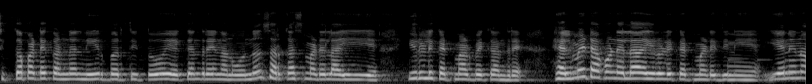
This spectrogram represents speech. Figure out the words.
ಸಿಕ್ಕಾಪಟ್ಟೆ ಕಣ್ಣಲ್ಲಿ ನೀರು ಬರ್ತಿತ್ತು. ಏಕೆಂದರೆ ನಾನು ಒಂದೊಂದು ಸರ್ಕಸ್ ಮಾಡಿಲ್ಲ ಈ ಈರುಳ್ಳಿ ಕಟ್ ಮಾಡಬೇಕಂದ್ರೆ. ಹೆಲ್ಮೆಟ್ ಹಾಕೊಂಡೆಲ್ಲ ಈರುಳ್ಳಿ ಕಟ್ ಮಾಡಿದ್ದೀನಿ. ಏನೇನೋ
